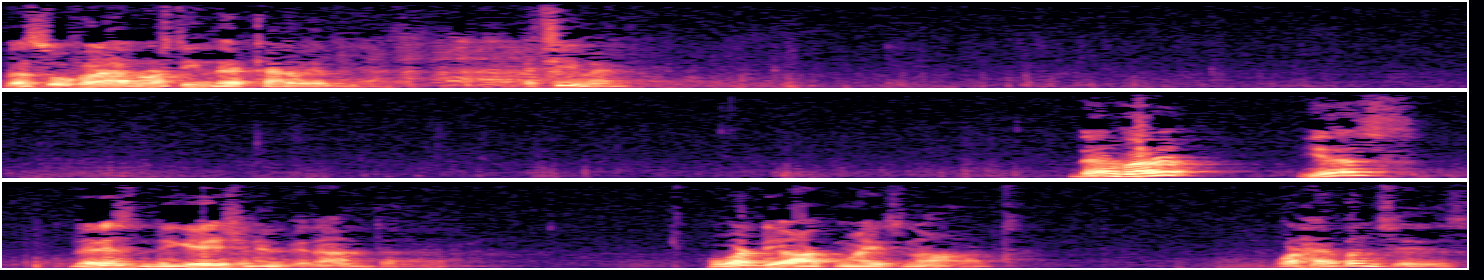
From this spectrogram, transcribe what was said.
But so far I have not seen that kind of achievement. Therefore, yes, there is negation in Vedanta. What the Atma is not. What happens is,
